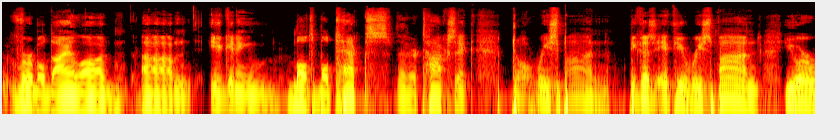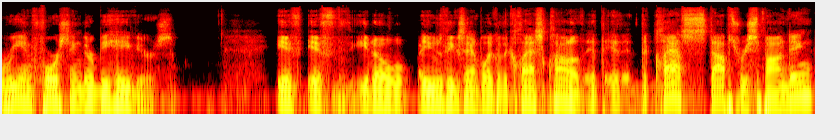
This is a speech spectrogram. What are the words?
verbal dialogue, um, you're getting multiple texts that are toxic, don't respond. Because if you respond, you are reinforcing their behaviors if if you know I use the example like with the class clown, if, if, the class stops responding,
